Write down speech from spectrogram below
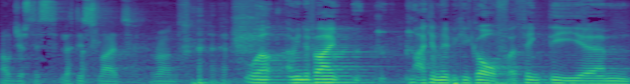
I'll just let this slide run. Well, I mean, if I, I can maybe kick off. I think the, um,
